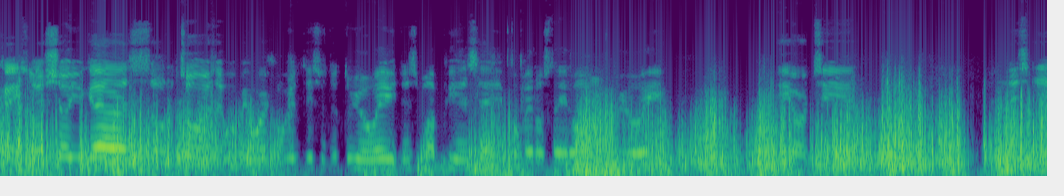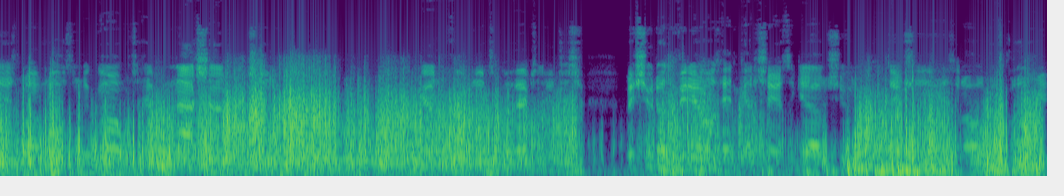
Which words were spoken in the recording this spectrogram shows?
Okay, so I'll show you guys some of the toys that we'll be working with. This is the 308. This is my PSA Palmetto State Arm 308 AR-10. And this is my Mosin gun, which I have not shot been shooting other videos, hadn't got a chance to get out and shoot. There is in all of.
